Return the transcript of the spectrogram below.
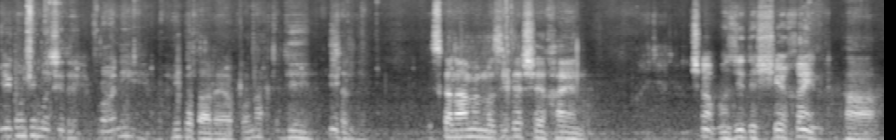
ये कौन सी मस्जिद है? पुरानी है? बता रहे हैं आपको ना। जी। चलिए। इसका नाम है मस्जिद शेखैन अच्छा मस्जिद शेखैन हाँ।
